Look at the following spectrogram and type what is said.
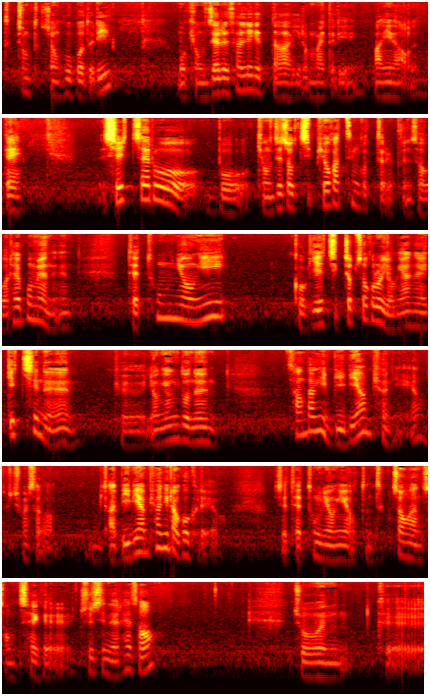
특정 특정 후보들이 뭐 경제를 살리겠다 이런 말들이 많이 나오는데 실제로 뭐 경제적 지표 같은 것들을 분석을 해보면은 대통령이 거기에 직접적으로 영향을 끼치는 그 영향도는 상당히 미비한 편이에요. 솔직히 말해서 아, 미비한 편이라고 그래요. 이제 대통령이 어떤 특정한 정책을 추진을 해서 좋은 그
